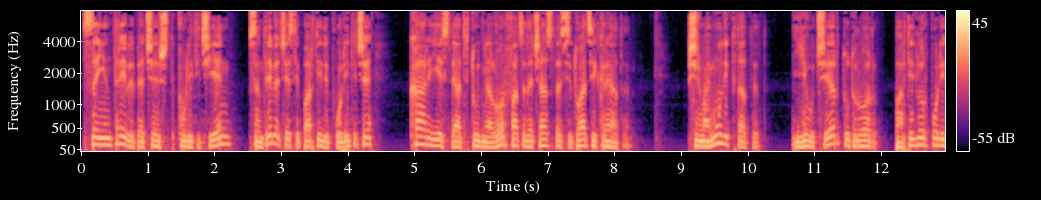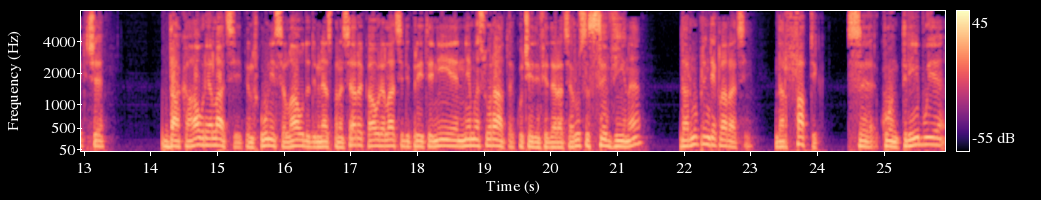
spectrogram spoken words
să-i întrebe pe acești politicieni să întrebe aceste partide politice care este atitudinea lor față de această situație creată. Și mai mult decât atât, eu cer tuturor partidelor politice, dacă au relații, pentru că unii se laudă dimineața până seara că au relații de prietenie nemăsurată cu cei din Federația Rusă, să vină, dar nu prin declarații, dar faptic, să contribuie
